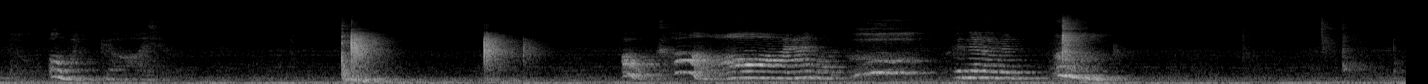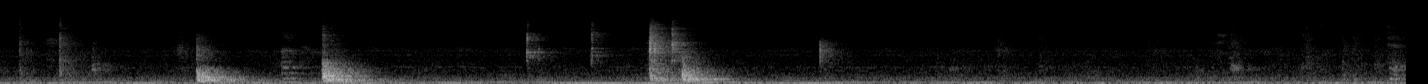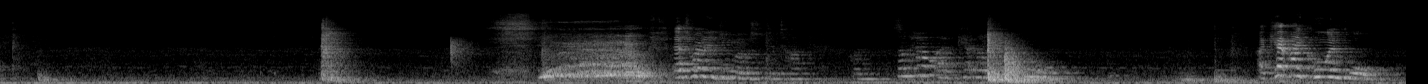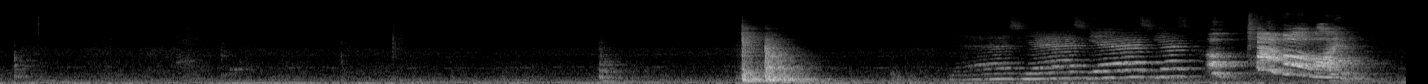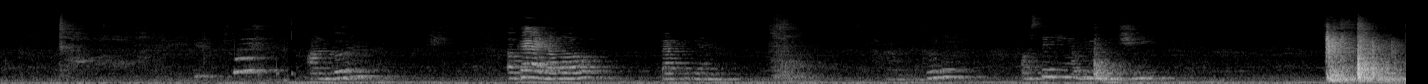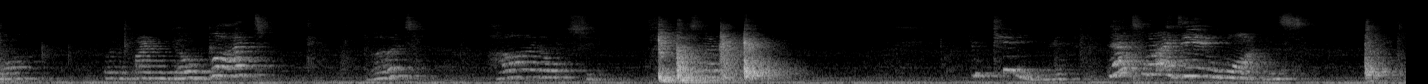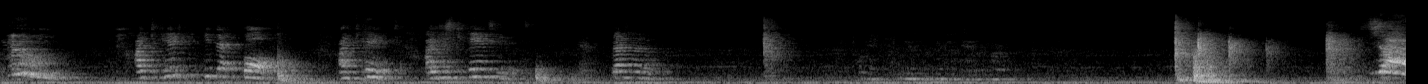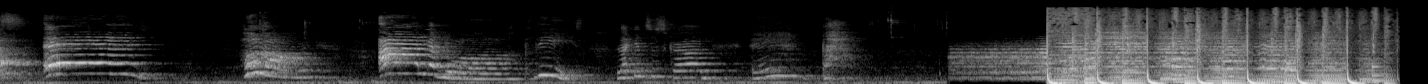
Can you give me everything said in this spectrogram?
Oh my god. Oh come on! I thought, and then I went. yes, yes, yes, yes. Oh, come on! I'm good. Okay, hello. Back again. I'm gonna. I was thinking of doing a cheat. So But, but, I don't see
